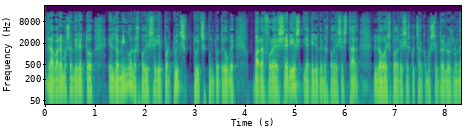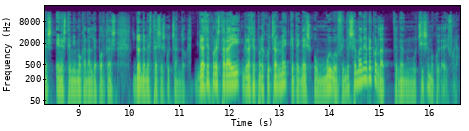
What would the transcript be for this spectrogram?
Grabaremos en directo el domingo, nos podéis seguir por Twitch, twitch.tv barra fuera de series y aquello que nos podéis estar lo podréis escuchar como siempre los lunes en este mismo canal de podcast donde me estáis escuchando. Gracias por estar ahí, gracias por escucharme, que tengáis un muy buen fin de semana y recordad, tened muchísimo cuidado y fuera.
